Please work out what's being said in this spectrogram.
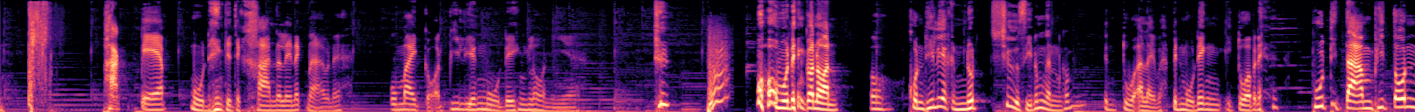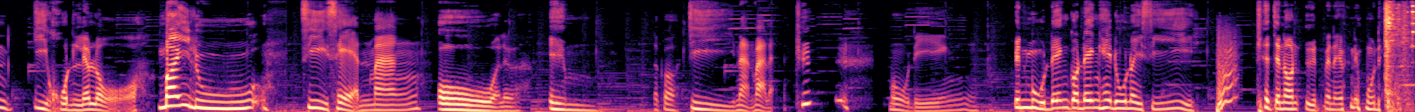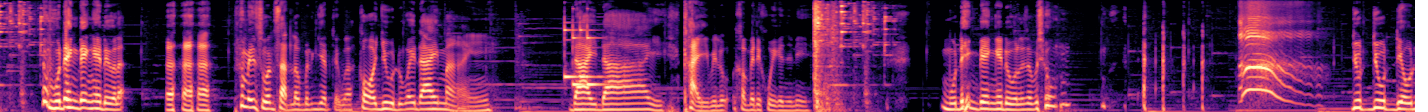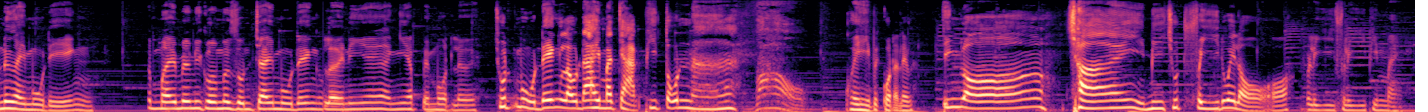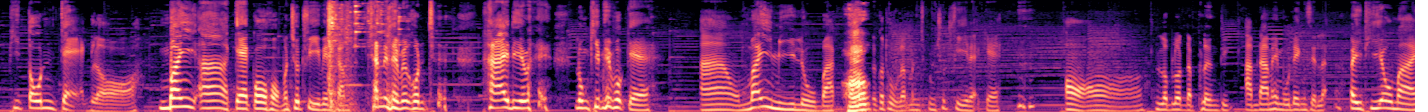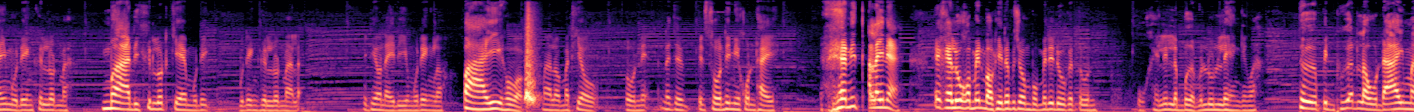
พักแป๊บหมูเด้งแกจะคานอะไรนักหนาวะเนี่ยโอ้ไม่กอดพี่เลี้ยงหมูเด้งเหรอเนี่ยโอ้ หมูเด้งก็นอน โอ้คนที่เรียกนุชชื่อสีน้ำเงินเขาเป็นตัวอะไรวะ เป็นหมูเด้งอีกตัวปะเนี่ยผู้ติดตามพี่ต้นกี่คนแล้วเหรอ ไม่รู้สี่แสนมัง้งโออะไรวะเอ็มแล้วก็จีนานมากแหละหมูเด้งเป็นหมูเด้งก็เด้งให้ดูหน่อยสิแค่จะนอนอืดไปไหนวะเนี่ยหมูเด้งหมูเด้งเด้งให้ดูละ ทำไมสวนสัตว์เรามันเงียบจังวะ ขออยู่ด้วยได้ไหม ได้ได้ ไข่ไม่รู้ เขาไม่ได้คุยกันอยู่นี่ หมูเด้งเด้งให้ดูเลยท่านผู้ชม หยุดหยุดเดี๋ยวเหนื่อยหมูเด้งทำไมไม่มีคนมาสนใจหมูเด้งเลยเนี่ยเงียบไปหมดเลย ชุดหมูเด้งเราได้มาจากพี่ต้นนะ Wow. เฮ้ยไปกดอะไรวะ จริงเหรอ ใช่ มีชุดฟรีด้วยเหรอ ฟรีฟรีพิมพ์ใหม่ พี่ต้นแจกเหรอ ไม่อ่า แกโกหกมันชุดฟรีเวรกรรม ฉันนี่เลยเป็นคนหาไอเดียไหมลงคลิปให้พวกแก อ้าว ไม่มีโลบัก Huh? แล้วก็ถูกแล้วมันมันชุดฟรีแหละแกอ๋อลบรถดับเพลิงที่อาบน้ำให้หมูเด้งเสร็จแล้ว ไปเที่ยวไหม้หมูเด้งขึ้นรถมา มาดิขึ้นรถแกหมูเด้งหมูเด้งขึ้นรถมาแล้วไป เที่ยวไหนดีหมูเด้งเราไปเขาบอกมาเรามาเที่ยวโซนเนี้ยน่าจะเป็นโซนที่มีคนไทยเฮ้ยอันนี้อะไรเนี่ยให้ใครรู้คอมเมนต์บอกทีท่านผู้ชมผมไม่ได้ดูการ์ตูนโอ้ใครเล่นระเบิดมันรุนแรงจังวะเธอเป็นเพื่อนเราได้ไหม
